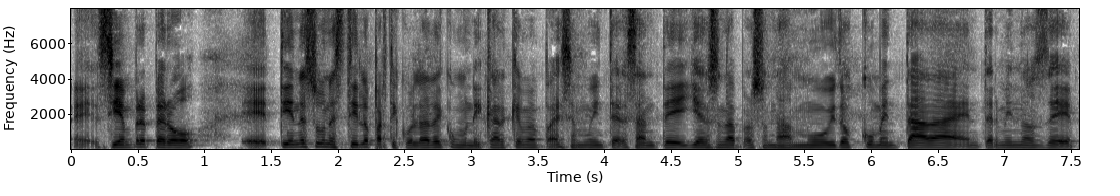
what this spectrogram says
eh, siempre, pero eh, tienes un estilo particular de comunicar que me parece muy interesante y eres una persona muy documentada en términos de,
